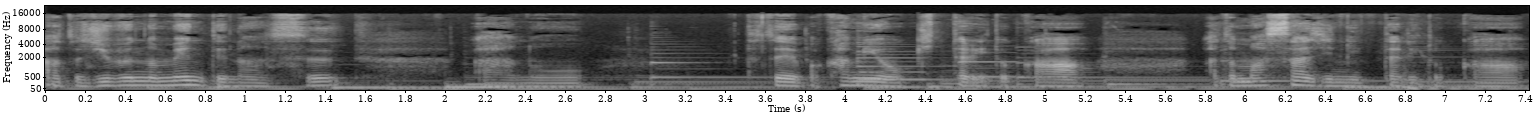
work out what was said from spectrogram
あと自分のメンテナンス。あの例えば髪を切ったりとかあとマッサージに行ったりとか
